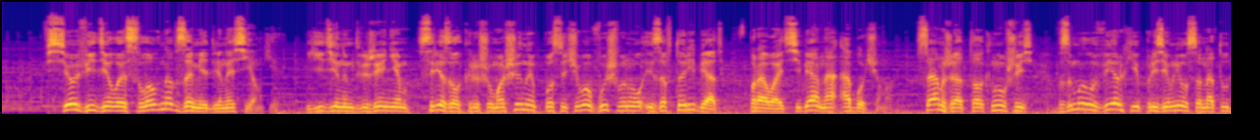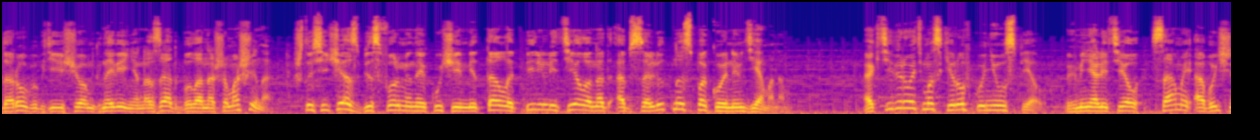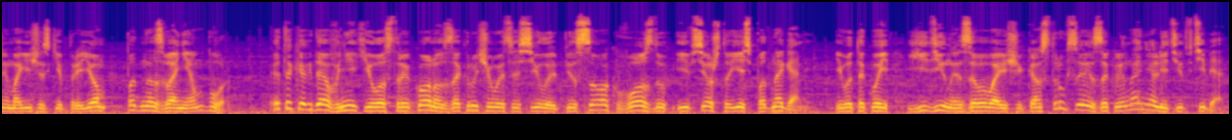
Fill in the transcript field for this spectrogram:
Все виделось словно в замедленной съемке. Единым движением срезал крышу машины, после чего вышвырнул из авто ребят вправо от себя на обочину. Сам же, оттолкнувшись, взмыл вверх и приземлился на ту дорогу, где еще мгновение назад была наша машина, что сейчас бесформенной кучей металла перелетела над абсолютно спокойным демоном. Активировать маскировку не успел. В меня летел самый обычный магический прием под названием «Бур». Это когда в некий острый конус закручивается силой песок, воздух и все, что есть под ногами. И вот такой единой завывающей конструкцией заклинание летит в тебя.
